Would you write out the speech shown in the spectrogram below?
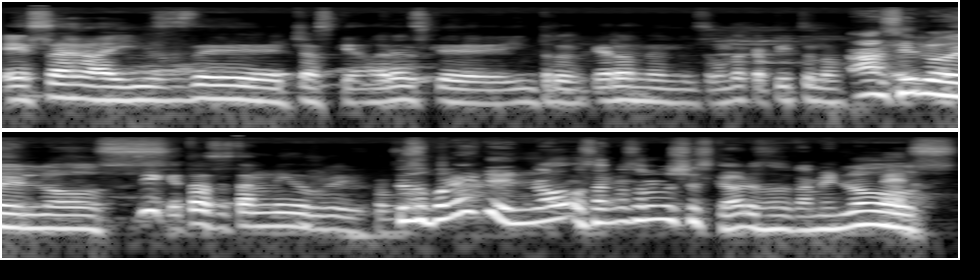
esa raíz de chasqueadores que introdujeron en el segundo capítulo. Ah, sí, lo de los. Sí, que todos están unidos, güey. como- Se supone que no, o sea, no solo los chasqueadores, o sea, también los,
